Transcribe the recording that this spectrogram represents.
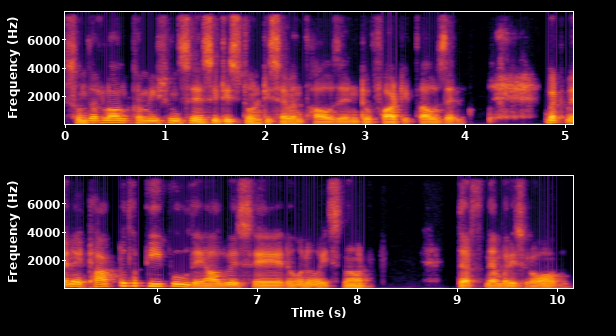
Sundarlal Commission says it is twenty-seven thousand to forty thousand. But when I talk to the people, they always say, "No, no, it's not. That number is wrong.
